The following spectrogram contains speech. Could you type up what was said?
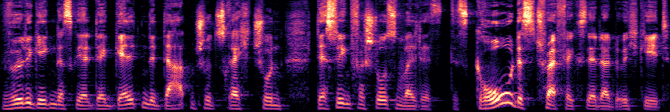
würde gegen das der geltende Datenschutzrecht schon deswegen verstoßen, weil das, das Gros des Traffics, der da durchgeht,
